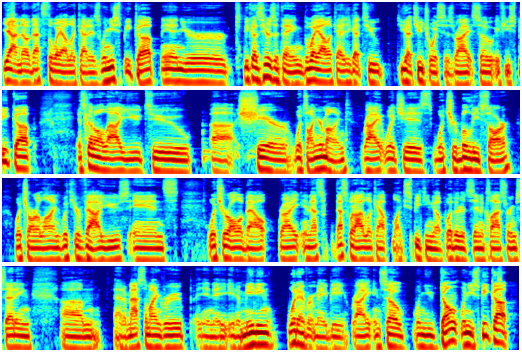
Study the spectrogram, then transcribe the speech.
Yeah, no, that's the way I look at it. Is when you speak up and you're because here's the thing. The way I look at it, you got two you got two choices, right? So if you speak up, it's going to allow you to uh, share what's on your mind, right? Which is what your beliefs are, which are aligned with your values and what you're all about, right? And that's that's what I look at like speaking up, whether it's in a classroom setting, um, at a mastermind group, in a in a meeting, whatever it may be, right? And so when you don't when you speak up,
